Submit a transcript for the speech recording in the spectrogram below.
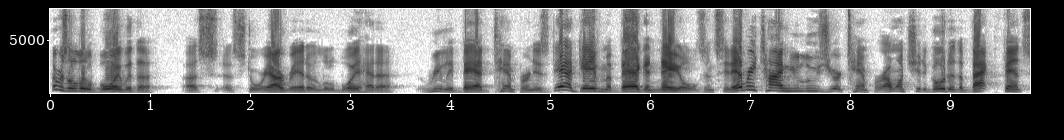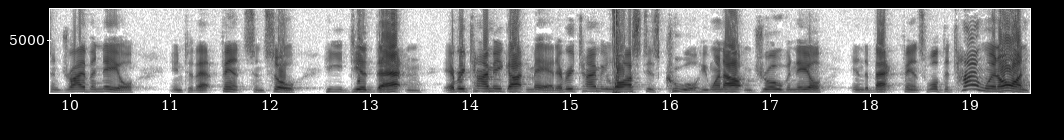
There was a little boy with a, a, story I read. A little boy had a really bad temper, and his dad gave him a bag of nails and said, Every time you lose your temper, I want you to go to the back fence and drive a nail into that fence. And so he did that, and every time he got mad, every time he lost his cool, he went out and drove a nail in the back fence. Well, the time went on,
